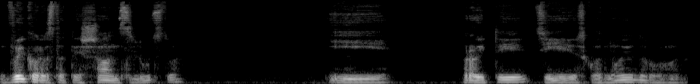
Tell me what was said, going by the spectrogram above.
використати шанс людства і пройти цією складною дорогою,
